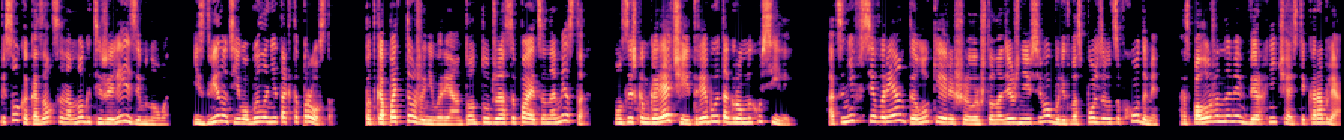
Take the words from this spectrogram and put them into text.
песок оказался намного тяжелее земного, и сдвинуть его было не так-то просто. Подкопать тоже не вариант, он тут же осыпается на место, он слишком горячий и требует огромных усилий. Оценив все варианты, Лукия решила, что надежнее всего будет воспользоваться входами, расположенными в верхней части корабля.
